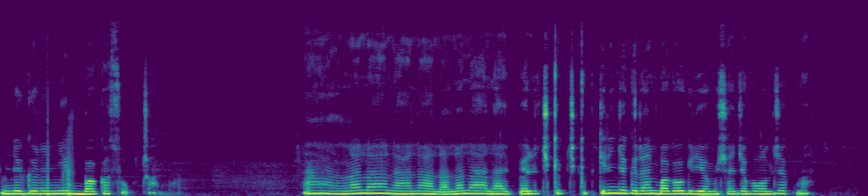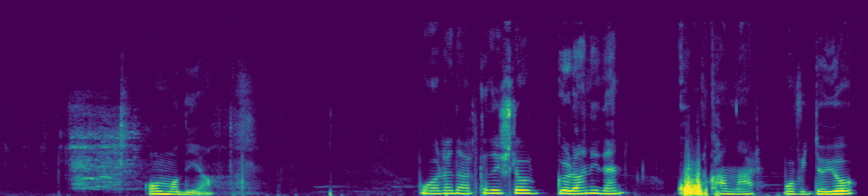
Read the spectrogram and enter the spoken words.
Şimdi Granny'i baka sokacağım. La la la la la la la la. Böyle çıkıp çıkıp girince Granny baka gidiyormuş. Acaba olacak mı? Olmadı ya. Bu arada arkadaşlar Granny'den korkanlar bu videoyu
